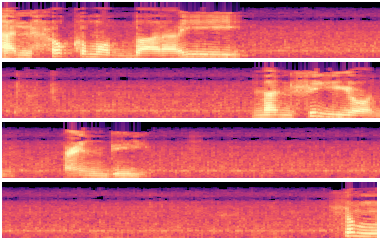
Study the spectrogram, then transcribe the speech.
الحكم الضرري منفي عندي. ثم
